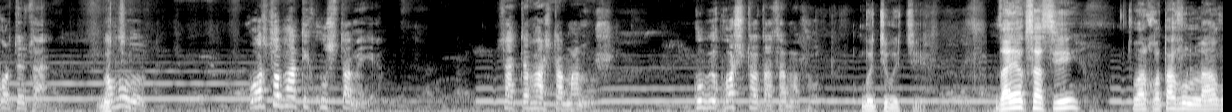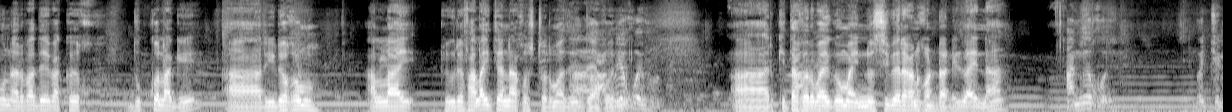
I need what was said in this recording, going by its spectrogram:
করতে চায়। বুঝছি। অর্থপাতি কুস্তা নাই। চারটে পাঁচটা মানুষ। খুবই কষ্ট আছে আমার বুঝছি বুঝছি। যাই হোক চাচি তোমার কথা শুনলাম শোনার বাদে বাক্য দুঃখ লাগে আর এরকম আল্লাহ কেউরে ফালাইতে না কষ্টর মাঝে দোয়া করি। আর কিতা করবাই গো মাই নসিবের এখন খন্ডানি যায় না। আমিও কই। বুঝছেন?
